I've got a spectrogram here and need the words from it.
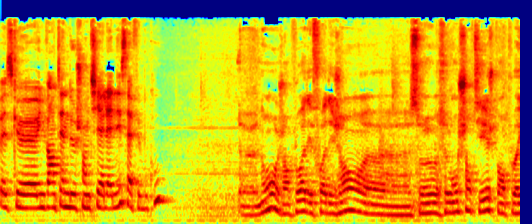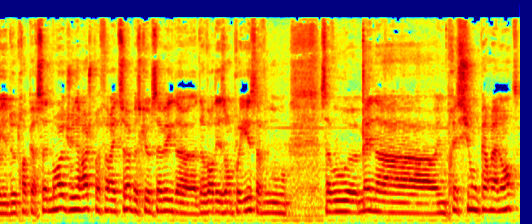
parce qu'une vingtaine de chantiers à l'année, ça fait beaucoup? Euh, non, j'emploie des fois des gens euh, selon, le chantier. Je peux employer 2-3 personnes. Moi, en général, je préfère être seul parce que vous savez que d'avoir des employés, ça vous, ça vous mène à une pression permanente.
